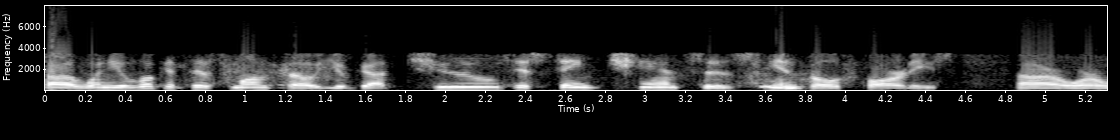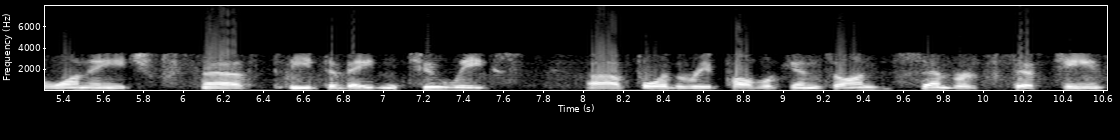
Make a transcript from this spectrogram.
Uh, when you look at this month, though, you've got two distinct chances in both parties, uh, or one each. Uh, the debate in two weeks uh, for the Republicans on December 15th,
